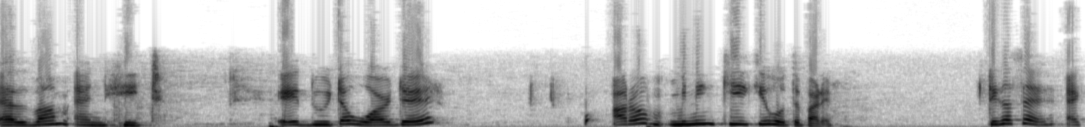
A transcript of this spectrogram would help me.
অ্যালবাম অ্যান্ড হিট এই দুইটা ওয়ার্ডের আরও মিনিং কি কি হতে পারে? ঠিক আছে? এক,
